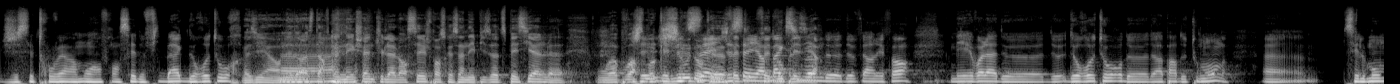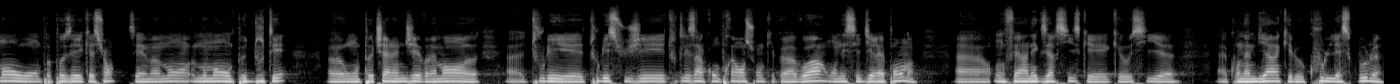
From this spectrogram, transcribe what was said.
j'essaie de trouver un mot en français de feedback, de retour. Vas-y, hein, on est dans la Startup euh, Nation, tu l'as lancé. Je pense que c'est un épisode spécial. Euh, on va pouvoir se moquer de nous. Donc, j'essaie un maximum de, de, faire l'effort. Mais voilà, de, de, de retour de, de, la part de tout le monde. Euh, c'est le moment où on peut poser des questions. C'est le moment, le moment où on peut douter. où on peut challenger vraiment tous les tous les sujets, toutes les incompréhensions qu'il peut avoir. On essaie d'y répondre. on fait un exercice qui est, qui est aussi qu'on aime bien, qui est le cool less cool,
